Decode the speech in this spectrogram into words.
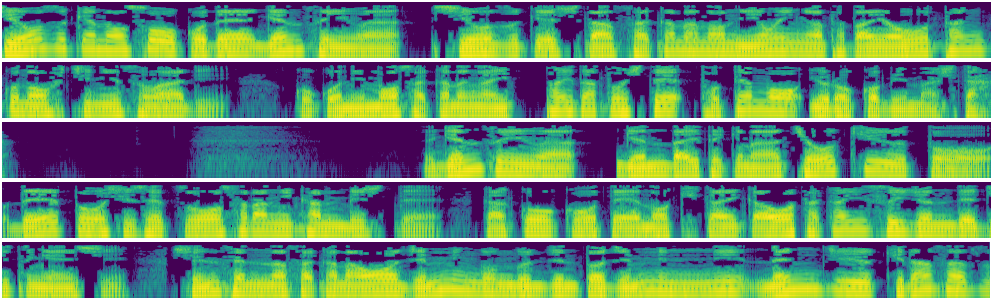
塩漬けの倉庫で元帥は塩漬けした魚の匂いが漂うタンクの縁に座り、ここにも魚がいっぱいだとしてとても喜びました。元帥は現代的な長給と冷凍施設をさらに完備して、加工工程の機械化を高い水準で実現し、新鮮な魚を人民軍軍人と人民に年中切らさず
